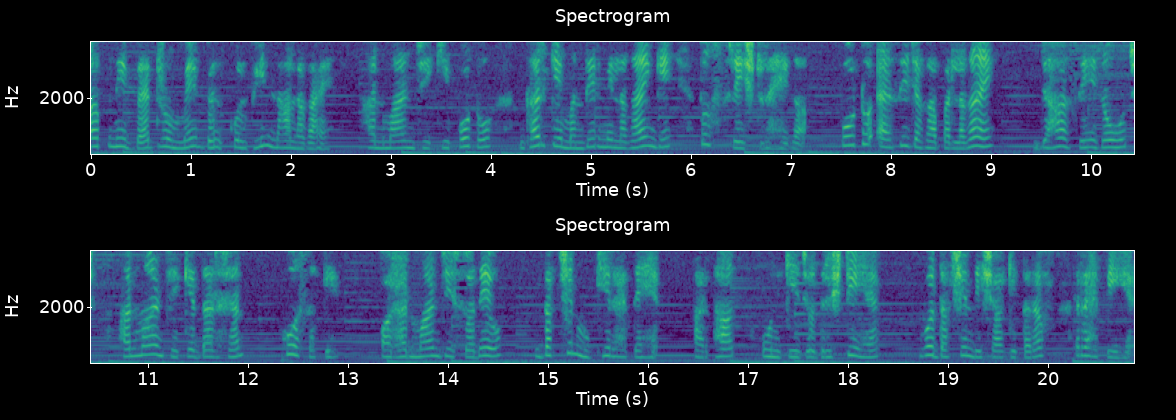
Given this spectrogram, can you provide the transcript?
अपने बेडरूम में बिल्कुल भी ना लगाएँ। हनुमान जी की फ़ोटो घर के मंदिर में लगाएँगे तो श्रेष्ठ रहेगा फ़ोटो ऐसी जगह पर लगाएँ, जहाँ से रोज हनुमान जी के दर्शन हो सके और हनुमान जी स्वदेव दक्षिण मुखी रहते हैं, अर्थात उनकी जो दृष्टि है, वो दक्षिण दिशा की तरफ़ रहती है।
